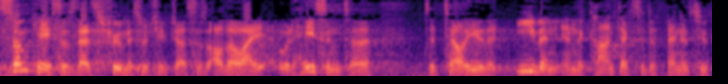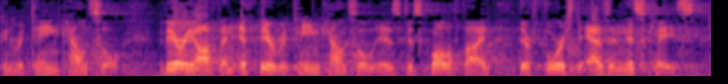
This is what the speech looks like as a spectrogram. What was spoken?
some cases, that's true, Mr. Chief Justice, although I would hasten to to tell you that even in the context of defendants who can retain counsel, very often, if their retained counsel is disqualified, they're forced, as in this case,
